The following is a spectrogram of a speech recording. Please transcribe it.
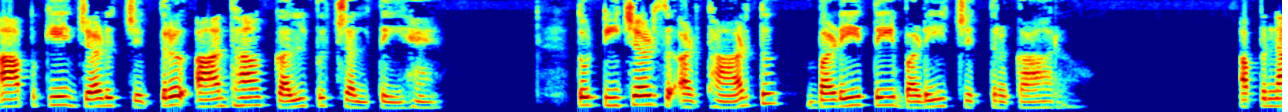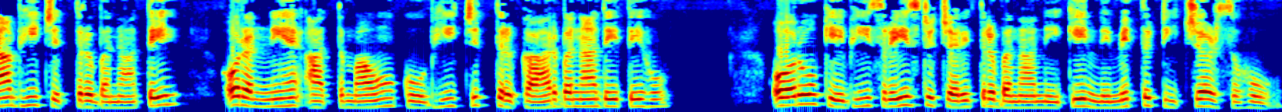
आपके जड़ चित्र आधा कल्प चलते हैं। तो टीचर्स अर्थात बड़े ते बड़े चित्रकार। अपना भी चित्र बनाते और अन्य आत्माओं को भी चित्रकार बना देते हो। औरों के भी श्रेष्ठ चरित्र बनाने के निमित्त टीचर्स हो।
